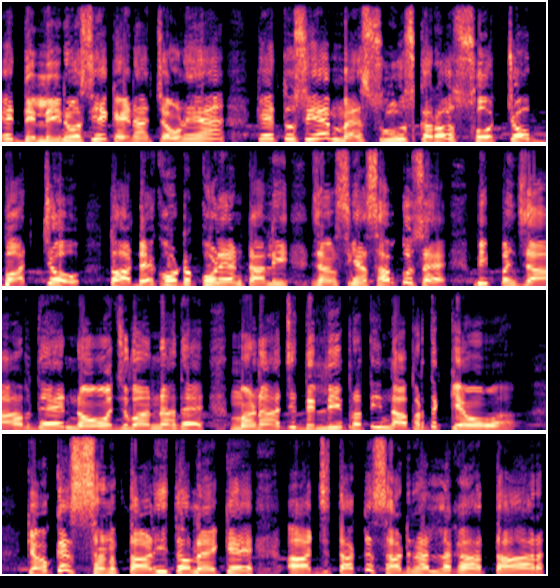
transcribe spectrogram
ਇਹ ਦਿੱਲੀ ਨੂੰ ਅਸੀਂ ਇਹ ਕਹਿਣਾ ਚਾਹੁੰਦੇ ਹਾਂ ਕਿ ਤੁਸੀਂ ਇਹ ਮਹਿਸੂਸ ਕਰੋ, ਸੋਚੋ, ਬਾਚੋ। ਤੁਹਾਡੇ ਕੋਲ ਕੋਲੇ ਏਜੰਸੀਆਂ ਸਭ ਕੁਝ ਹੈ। ਵੀ ਪੰਜਾਬ ਦੇ ਨੌਜਵਾਨਾਂ ਦੇ ਮਨਾਂ 'ਚ ਦਿੱਲੀ ਪ੍ਰਤੀ ਨਫ਼ਰਤ ਕਿਉਂ ਆ? ਕਿਉਂਕਿ 47 ਤੋਂ ਲੈ ਕੇ ਅੱਜ ਤੱਕ ਸਾਡੇ ਨਾਲ ਲਗਾਤਾਰ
